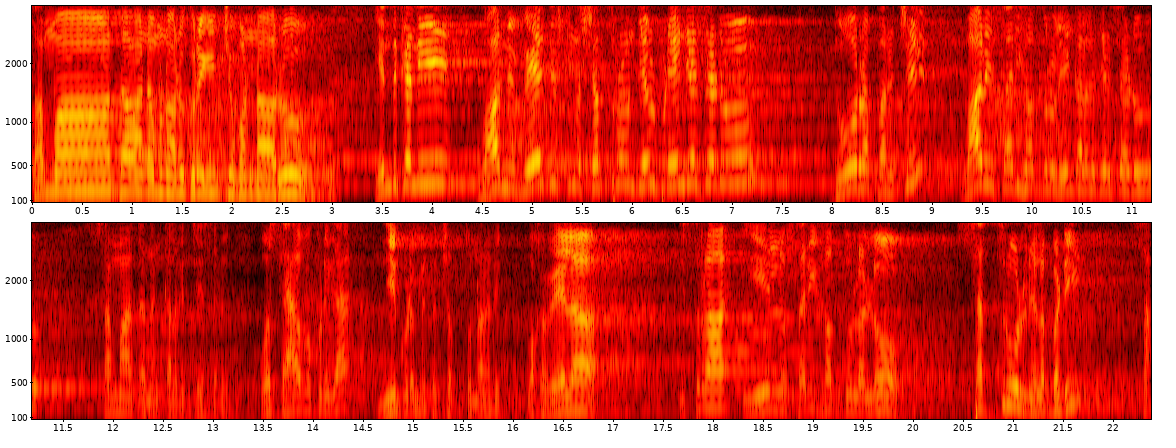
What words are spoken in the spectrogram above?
సమాధానమును అనుగ్రహించమన్నారు. ఎందుకని? వారిని వేధిస్తున్న శత్రువులను దేవుడు ఇప్పుడు ఏం చేశాడు? దూరపరిచి వారి సరిహద్దులు ఏం కలగజేశాడు? సమాధానం కలగజేశాడు. ఓ సేవకుడిగా నేను కూడా మీతో చెప్తున్నానండి. ఒకవేళ ఇస్రాయేల్ సరిహద్దులలో శత్రువులు నిలబడి స-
